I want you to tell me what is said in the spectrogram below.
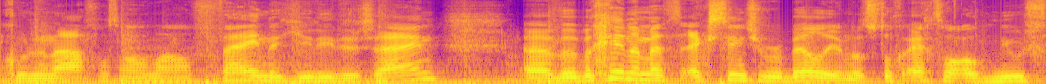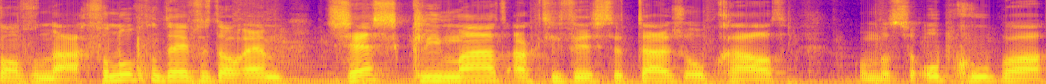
Goedenavond allemaal, fijn dat jullie er zijn. Uh, we beginnen met Extinction Rebellion. Dat is toch echt wel ook nieuws van vandaag. Vanochtend heeft het OM zes klimaatactivisten thuis opgehaald omdat ze opgeroepen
